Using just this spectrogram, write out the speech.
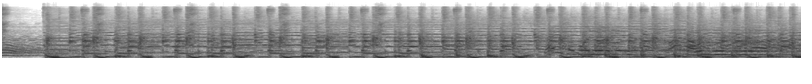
આવ્યો Vamos, Vamos, Vamos, Vamos,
